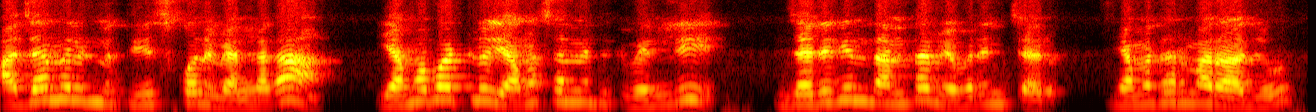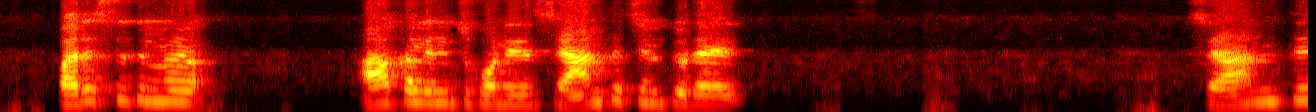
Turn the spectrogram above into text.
అజామిరుడిని తీసుకొని వెళ్ళగా యమభట్లు యమ సన్నిధికి వెళ్ళి జరిగిందంతా వివరించారు. యమధర్మరాజు పరిస్థితులను ఆకలించుకొని శాంతి చింతుడై శాంతి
